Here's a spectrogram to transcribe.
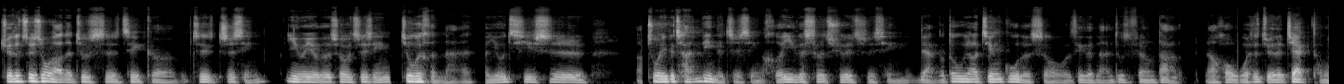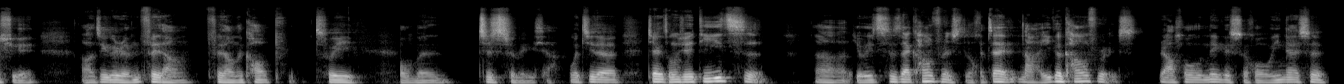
觉得最重要的就是这个这执行，因为有的时候执行就会很难，尤其是啊。做一个产品的执行和一个社区的执行，两个都要兼顾的时候，这个难度是非常大的。然后我是觉得 Jack 同学啊，这个人非常非常的靠谱，所以我们支持了一下。我记得 Jack 同学第一次，呃，有一次在 conference 的话，在哪一个 conference？然后那个时候应该是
